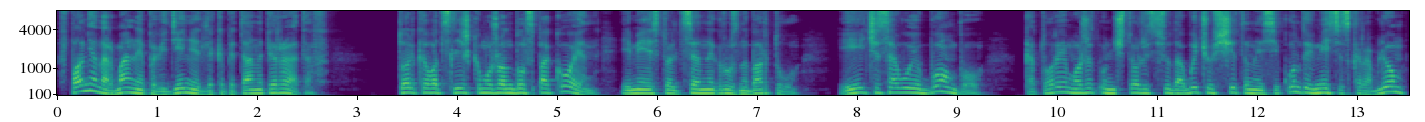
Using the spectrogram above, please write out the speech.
вполне нормальное поведение для капитана пиратов. Только вот слишком уж он был спокоен, имея столь ценный груз на борту, и часовую бомбу, которая может уничтожить всю добычу в считанные секунды вместе с кораблем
